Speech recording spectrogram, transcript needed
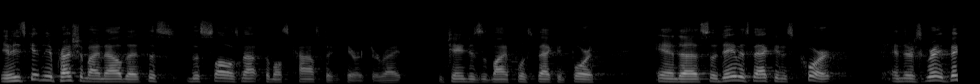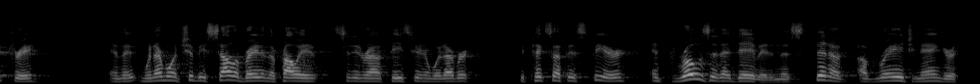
you know, he's getting the impression by now that this, this Saul is not the most constant character, right? He changes his mind, flips back and forth. And uh, so David's back in his court, and there's great victory. And when everyone should be celebrating, they're probably sitting around feasting or whatever. He picks up his spear and throws it at David in this fit of, of rage and anger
